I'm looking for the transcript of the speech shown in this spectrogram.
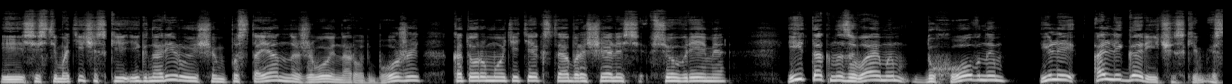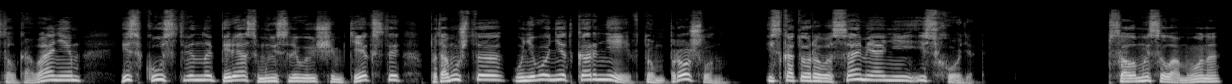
и систематически игнорирующим постоянно живой народ Божий, к которому эти тексты обращались все время, и так называемым духовным или аллегорическим истолкованием, искусственно переосмысливающим тексты, потому что у него нет корней в том прошлом, из которого сами они исходят. Псалмы Соломона,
